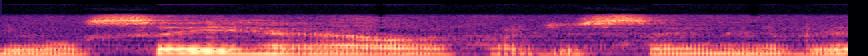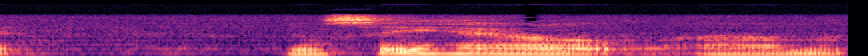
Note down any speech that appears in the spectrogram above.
you'll see how, if I just zoom in a bit, you'll see how um,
